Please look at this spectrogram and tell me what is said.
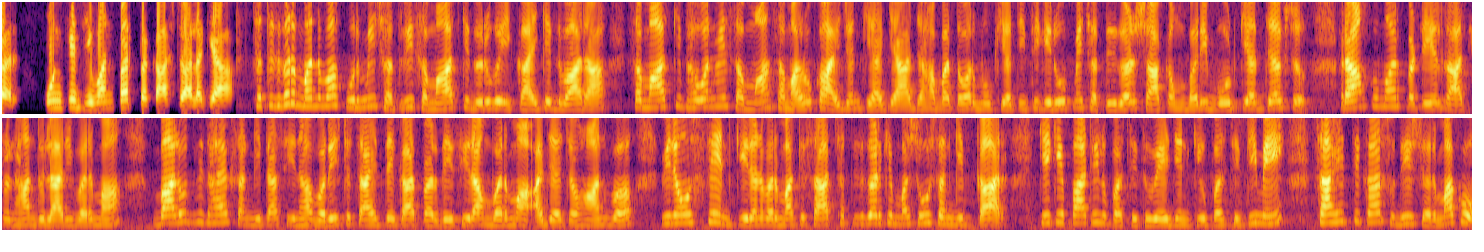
कर उनके जीवन पर प्रकाश डाला गया। छत्तीसगढ़ मनवा कुर्मी छत्री समाज की दुर्ग इकाई के द्वारा समाज के भवन में सम्मान समारोह का आयोजन किया गया, जहाँ बतौर मुख्य अतिथि के रूप में छत्तीसगढ़ शाकंभरी बोर्ड के अध्यक्ष राम कुमार पटेल राज प्रधान दुलारी वर्मा, बालोद विधायक संगीता सिन्हा, वरिष्ठ साहित्यकार परदेसी राम वर्मा, अजय चौहान व विनोद सेन, किरण वर्मा के साथ छत्तीसगढ़ के मशहूर संगीतकार के के पाटिल उपस्थित हुए, जिनकी उपस्थिति में साहित्यकार सुधीर शर्मा को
